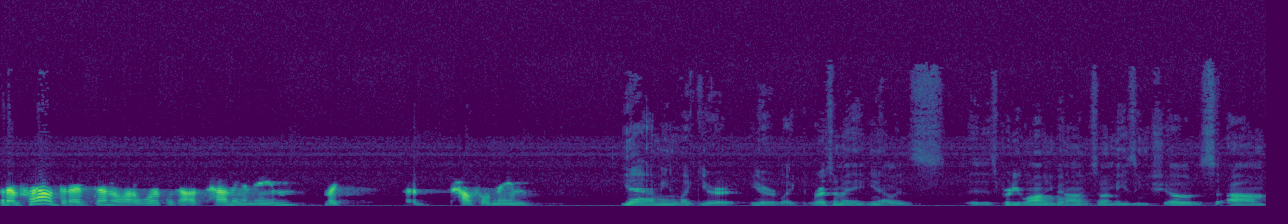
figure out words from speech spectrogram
but I'm proud that I've done a lot of work without having a name, like a household name. Yeah, I mean, like your your like resume, you know, is is pretty long. You've been on some amazing shows. Um,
